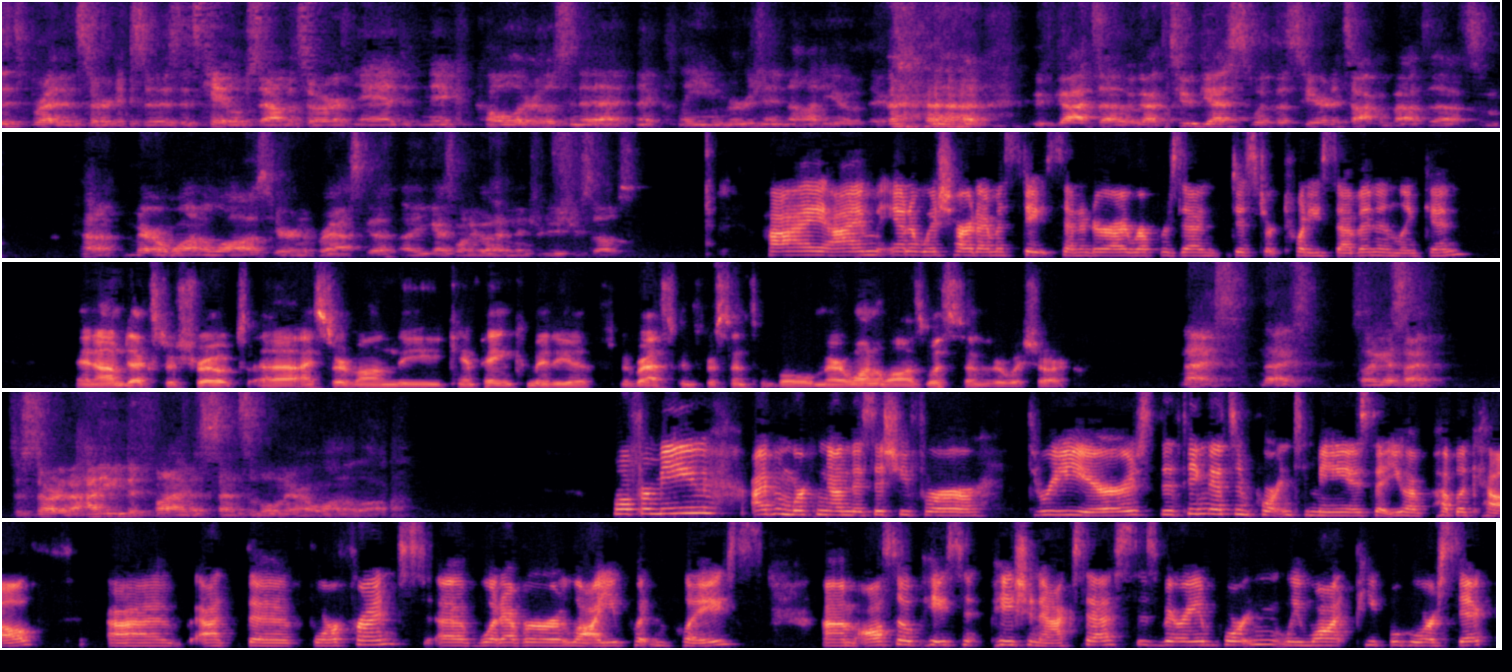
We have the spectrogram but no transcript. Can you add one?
It's it's Brendan Circuses. It's Caleb Salvatore. And Nick Kohler. Listen to that that clean version audio there. we've got uh, we've got two guests with us here to talk about uh, some kind of marijuana laws here in Nebraska. Uh, you guys want to go ahead and introduce yourselves? Hi, I'm Anna Wishart. I'm a state senator. I represent District 27 in Lincoln. And I'm Dexter Schrodt. Uh, I serve on the campaign committee of Nebraskans for Sensible Marijuana Laws with Senator Wishart. Nice, nice. So I guess I to start it, how do you define a sensible marijuana law? Well, for me, I've been working on this issue for three years. The thing that's important to me is that you have public health uh, at the forefront of whatever law you put in place. Um, also, patient patient access is very important. We want people who are sick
